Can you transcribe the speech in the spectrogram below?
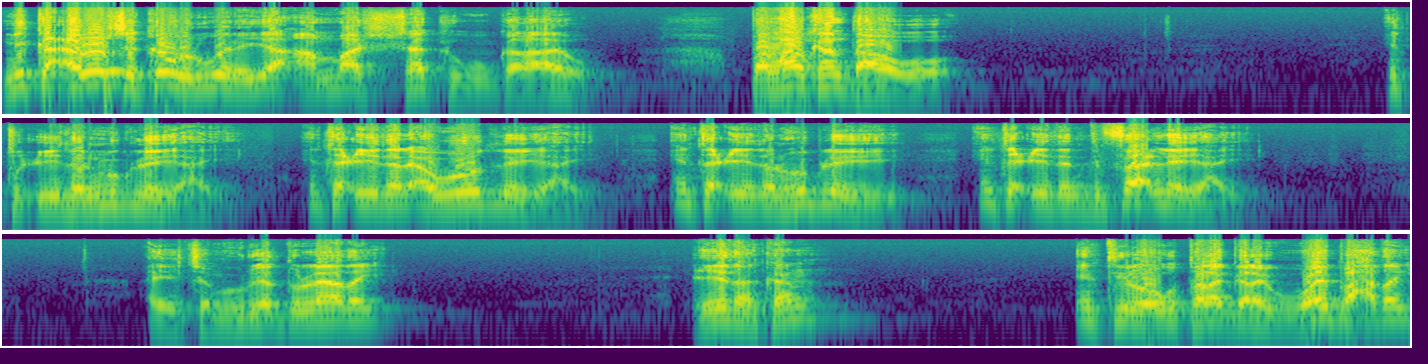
Ninka caloosha ka warwaraya ama shakigu galaayo bal halkan daawo. Intuu ciidan mug leeyahay inta ciidan awood leeyahay inta ciidan hub leeyahay inta ciidan difaac leeyahay ayay jamhuuriyaddu leeday. Ciidankan intii loogu talagalay way baxday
